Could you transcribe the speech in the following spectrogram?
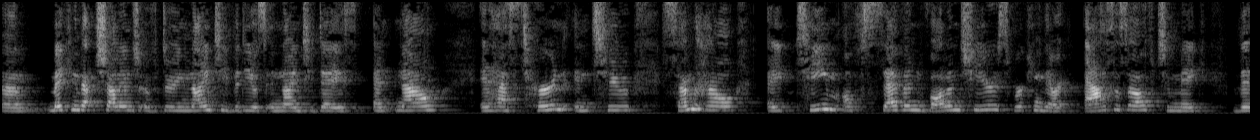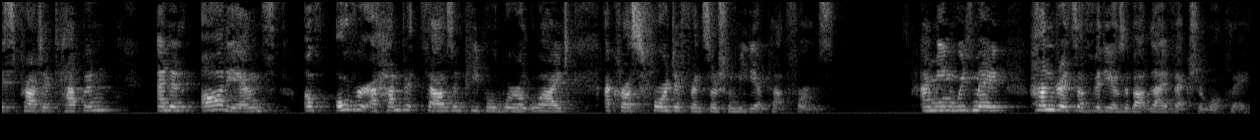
um, making that challenge of doing 90 videos in 90 days. And now it has turned into somehow a team of seven volunteers working their asses off to make this project happen and an audience of over 100,000 people worldwide across four different social media platforms. I mean, we've made hundreds of videos about live action roleplay.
